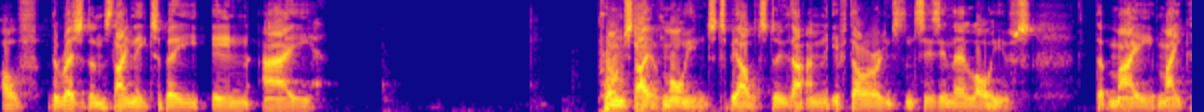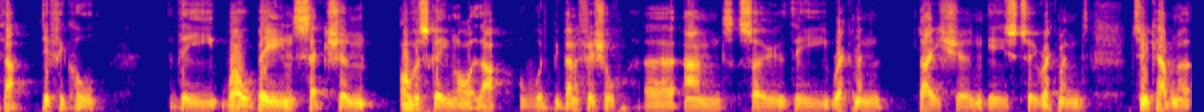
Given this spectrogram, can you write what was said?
of the residents, they need to be in a prime state of mind to be able to do that. And if there are instances in their lives that may make that difficult, the well-being section of a scheme like that would be beneficial. Uh, and so the recommendation is to recommend to Cabinet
